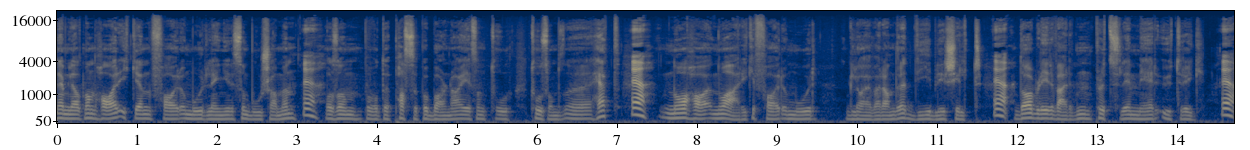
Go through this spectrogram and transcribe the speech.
Nemlig at man har ikke en far og mor lenger som bor sammen, Ja. og som på en måte passer på barna i sånn to, tosomhet. Ja. Nå, ha, nå er ikke far og mor glad i hverandre, de blir skilt. Ja. Da blir verden plutselig mer utrygg. Ja.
